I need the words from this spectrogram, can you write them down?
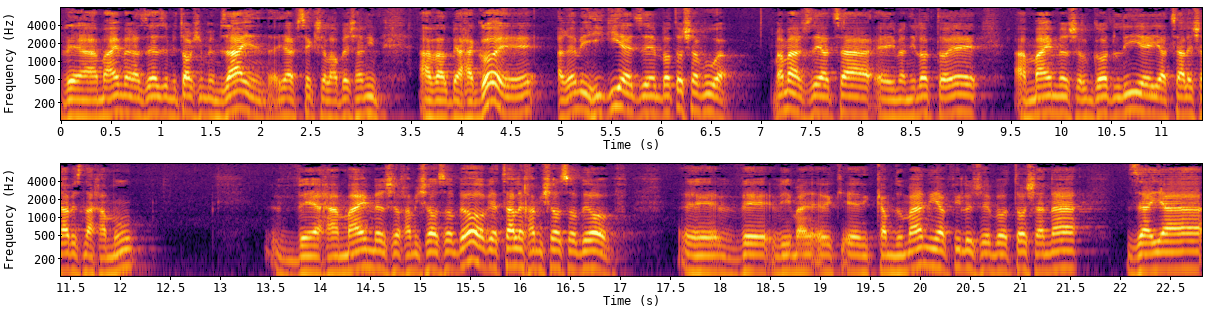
והמאמר הזה זה מתוך של מ"ז, היה הפסק של הרבה שנים. אבל בהגואה, הרבי הגיע את זה באותו שבוע. ממש, זה יצא, אם אני לא טועה, המיימר של גודליה יצא לשבס נחמו, והמיימר של חמישה עשר באוב יצא לחמישה עשר באוב. וכמדומני אפילו שבאותו שנה זה היה,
